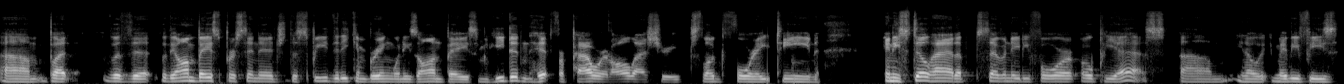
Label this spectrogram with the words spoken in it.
Um, but with the with the on base percentage, the speed that he can bring when he's on base. I mean, he didn't hit for power at all last year. He slugged 418, and he still had a 784 OPS. Um, you know, maybe if he's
